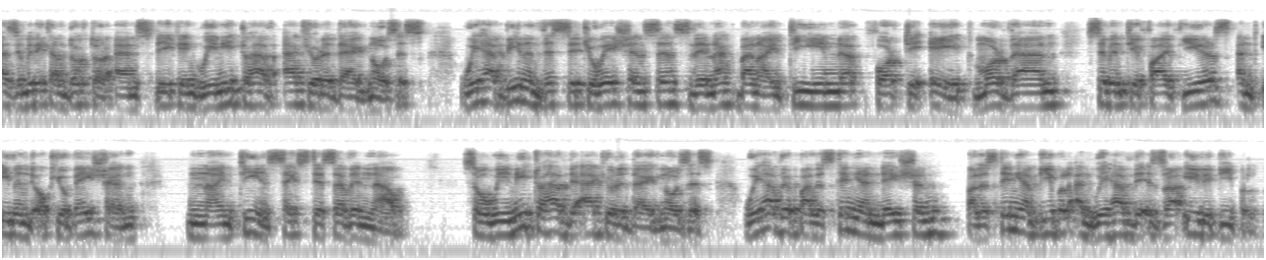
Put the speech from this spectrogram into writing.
as a medical doctor, I'm speaking, we need to have accurate diagnosis. We have been in this situation since the Nakba 1948, more than 75 years, and even the occupation 1967 now. So we need to have the accurate diagnosis. We have a Palestinian nation, Palestinian people, and we have the Israeli people.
